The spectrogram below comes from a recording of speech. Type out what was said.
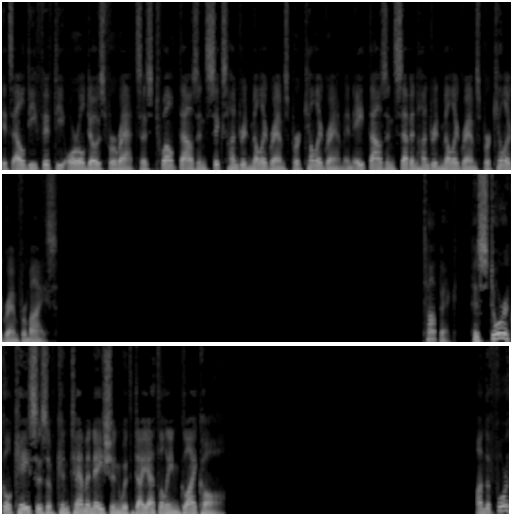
Its LD50 oral dose for rats is 12,600 mg per kilogram and 8,700 mg per kilogram for mice. Historical cases of contamination with diethylene glycol. On 4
